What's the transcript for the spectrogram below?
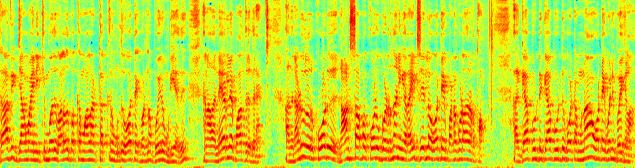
டிராஃபிக் ஜாம் ஆகி நிற்கும் போது வலது பக்கமாலாம் டக்குன்னு வந்து ஓவர்டேக் பண்ணால் போயிட முடியாது. நான் அதை நேரிலே பார்த்துருக்குறேன். அந்த நடுவில் ஒரு கோடு நான் ஸ்டாப்பாக கோடு போட்டிருந்தால் நீங்கள் ரைட் சைடில் ஓவர்டேக் பண்ணக்கூடாதுன்னு அர்த்தம். கேப் விட்டு கேப் விட்டு போட்டோம்னா ஓட்டைக்கு பண்ணி போய்க்கலாம்.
